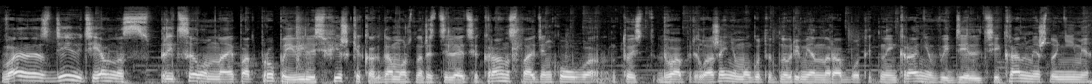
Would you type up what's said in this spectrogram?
В iOS 9 явно с прицелом на iPad Pro появились фишки, когда можно разделять экран слайдинг over. То есть, два приложения могут одновременно работать на экране, вы делите экран между ними.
